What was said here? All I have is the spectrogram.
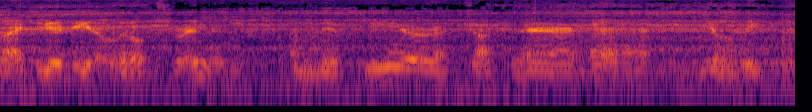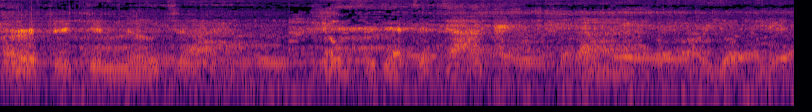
like you need a little trimming. A nip here, a tuck there. You'll be perfect in no time. Don't forget to duck, uh, or you'll be a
